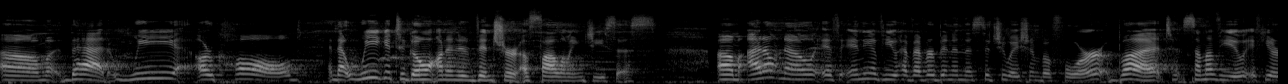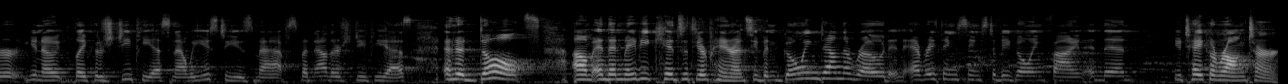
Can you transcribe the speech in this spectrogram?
um, that we are called and that we get to go on an adventure of following Jesus. Um, I don't know if any of you have ever been in this situation before, but some of you, if you're, you know, like there's GPS now. We used to use maps, but now there's GPS. And adults, um, and then maybe kids with your parents, you've been going down the road and everything seems to be going fine, and then you take a wrong turn.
